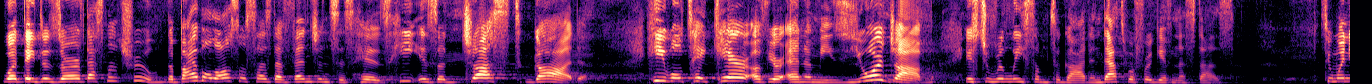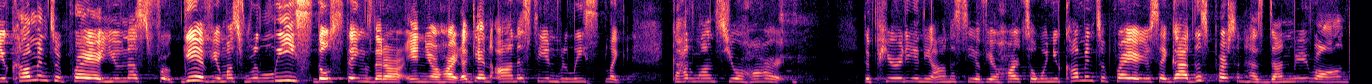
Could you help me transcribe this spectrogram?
what they deserve. That's not true. The Bible also says that vengeance is His, He is a just God. He will take care of your enemies. Your job is to release them to God, and that's what forgiveness does. See, when you come into prayer, you must forgive, you must release those things that are in your heart. Again, honesty and release, like God wants your heart, the purity and the honesty of your heart. So when you come into prayer, you say, God, this person has done me wrong.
